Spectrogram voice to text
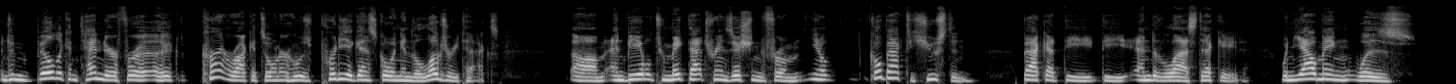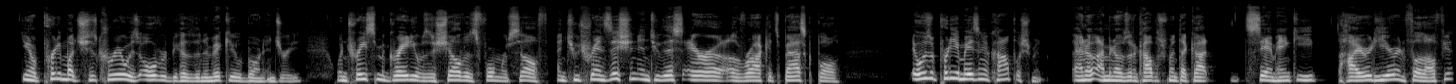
And to build a contender for a, a current Rockets owner who was pretty against going into the luxury tax, um, and be able to make that transition from you know go back to Houston, back at the the end of the last decade when Yao Ming was, you know, pretty much his career was over because of the navicular bone injury. When Tracy McGrady was a shell of his former self, and to transition into this era of Rockets basketball it was a pretty amazing accomplishment. I know, I mean, it was an accomplishment that got Sam Hinkie hired here in Philadelphia,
